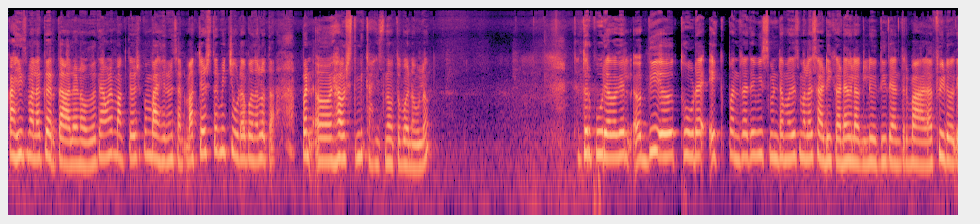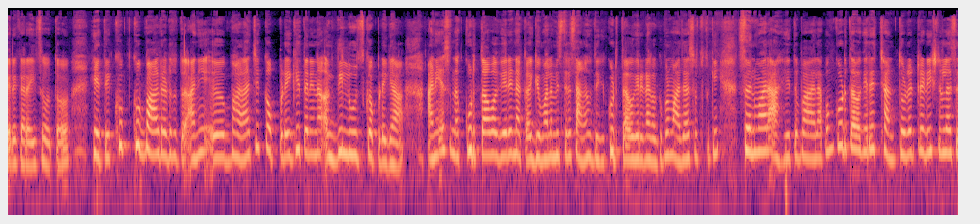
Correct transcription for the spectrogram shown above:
काहीच मला करता आलं नव्हतं. त्यामुळे मागच्या वर्षी पण बाहेरून आण मागच्या वर्षी तर मी चिवडा बनवला होता पण ह्या वर्षी तर मी काहीच नव्हतं बनवलं. तर पुऱ्या वगैरे अगदी थोड्या एक पंधरा ते वीस मिनटामध्येच मला साडी काढावी लागली होती. त्यानंतर बाळाला फीड वगैरे करायचं होतं. हे ते खूप खूप बाळ रडत होतं. आणि बाळाचे कपडे घेताना ना अगदी लूज कपडे घ्या. आणि असं ना कुर्ता वगैरे नका घेऊ. मला मिस्टर सांगत होते की कुर्ता वगैरे नका घेऊ. पण माझं असं होतं की सणवार आहे तर बाळाला आपण कुर्ता वगैरे छान थोडं ट्रेडिशनल असं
